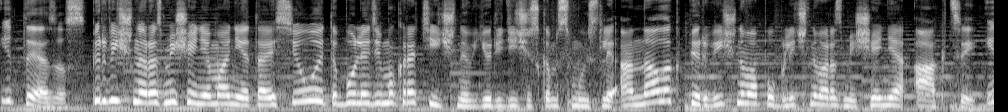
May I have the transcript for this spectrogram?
и Tezos. Первичное размещение монет ICO – это более демократичный в юридическом смысле аналог первичного публичного размещения акций и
